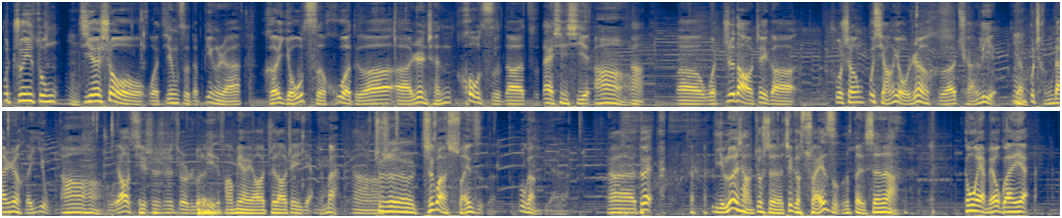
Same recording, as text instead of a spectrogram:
不追踪嗯接受我精子的病人和由此获得呃妊娠后子的子代信息啊啊。呃，我知道这个出生不享有任何权利，也嗯不承担任何义务。啊，主要其实是就是伦理方面要知道这一点明白，啊。就是只管甩子，不管别的。呃，对，理论上就是这个甩子本身啊，跟我也没有关系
